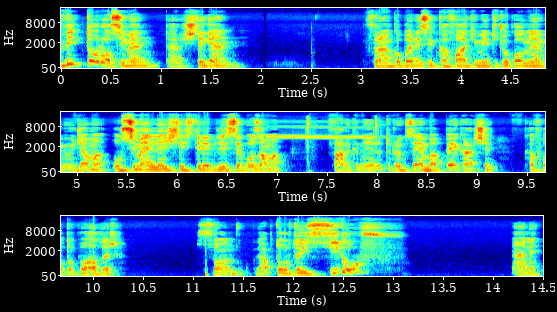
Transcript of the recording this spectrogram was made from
Victor Osimen. Ter Stegen. Franco Baresi kafa hakimiyeti çok olmayan bir oyuncu ama Osimen'le eşleştirebilirsek o zaman farkını yaratır. Yoksa Mbappe'ye karşı kafa topu alır. Son yaptı ortayı Sidorf. Yani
